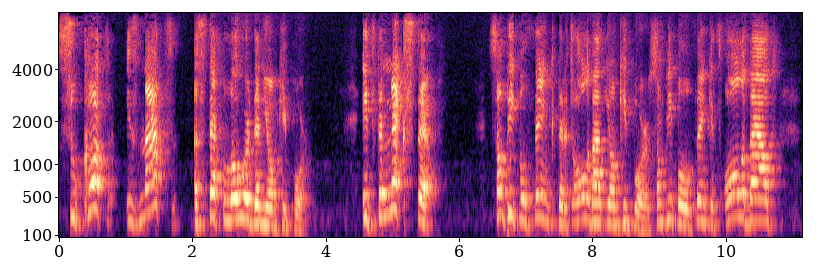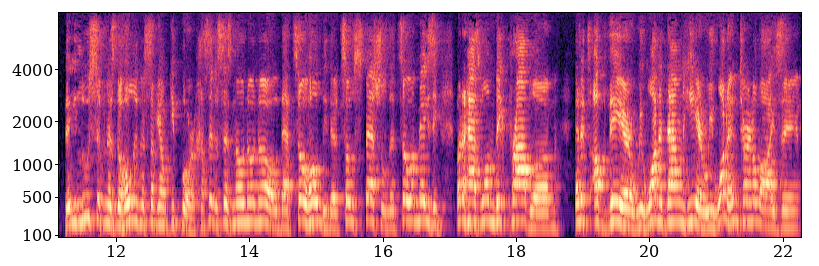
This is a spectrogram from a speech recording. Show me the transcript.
Sukkot is not a step lower than Yom Kippur. It's the next step. Some people think that it's all about Yom Kippur. Some people think it's all about the elusiveness, the holiness of Yom Kippur. Chassidus says, no, no, no, that's so holy, that's so special, that's so amazing, but it has one big problem, that it's up there, we want it down here, we want to internalize it.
